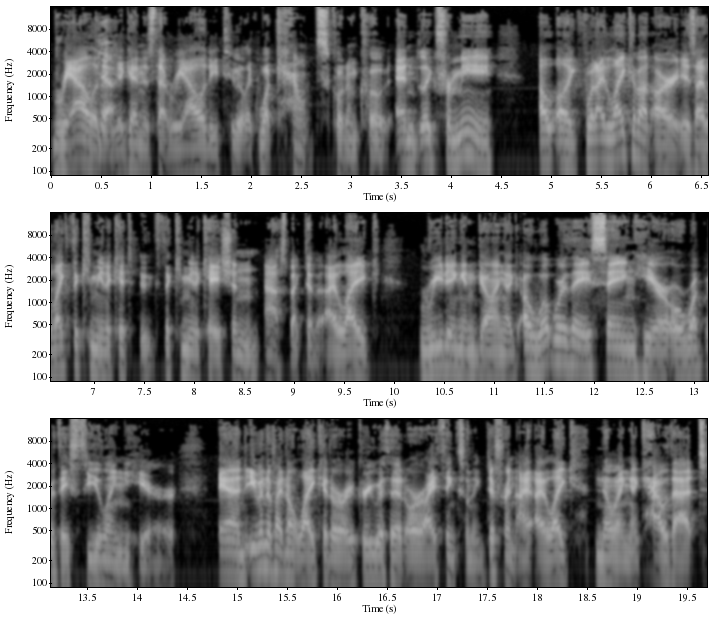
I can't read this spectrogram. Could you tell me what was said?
reality Yeah. again it's that reality to it like what counts quote unquote and like for me I, like what i like about art is i like the communicate the communication aspect of it i like reading and going like oh what were they saying here or what were they feeling here and even if i don't like it or agree with it or i think something different i, I like knowing like how that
